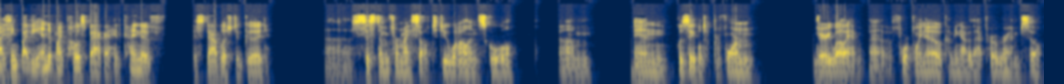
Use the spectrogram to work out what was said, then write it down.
I think by the end of my post bac, I had kind of established a good uh, system for myself to do well in school, um, and was able to perform very well. I have a 4.0 coming out of that program, so.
